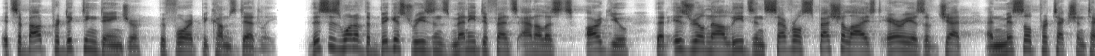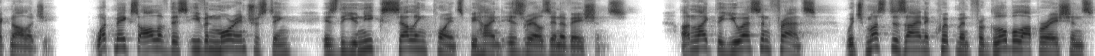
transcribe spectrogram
it's about predicting danger before it becomes deadly. This is one of the biggest reasons many defense analysts argue that Israel now leads in several specialized areas of jet and missile protection technology. What makes all of this even more interesting is the unique selling points behind Israel's innovations. Unlike the US and France, which must design equipment for global operations,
